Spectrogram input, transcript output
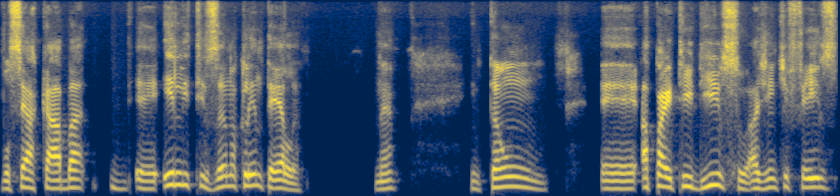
você acaba é, elitizando a clientela, né? Então, é, a partir disso, a gente fez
